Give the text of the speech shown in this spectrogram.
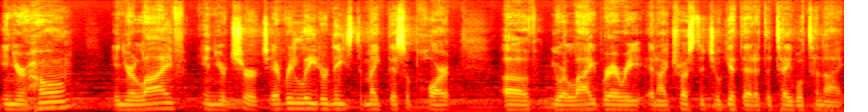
in your home in your life, in your church. Every leader needs to make this a part of your library, and I trust that you'll get that at the table tonight.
